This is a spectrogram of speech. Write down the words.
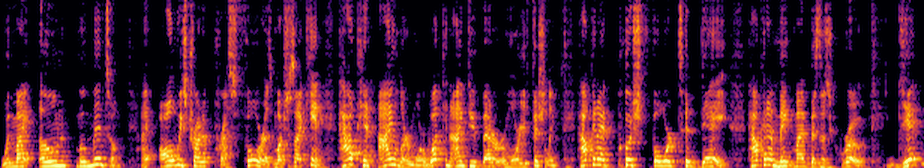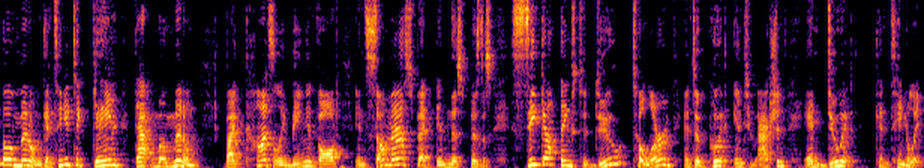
with my own momentum. I always try to press forward as much as I can. How can I learn more? What can I do better or more efficiently? How can I push forward today? How can I make my business grow? Get momentum and continue to gain that momentum by constantly being involved in some aspect in this business. Seek out things to do, to learn, and to put into action and do it continually.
